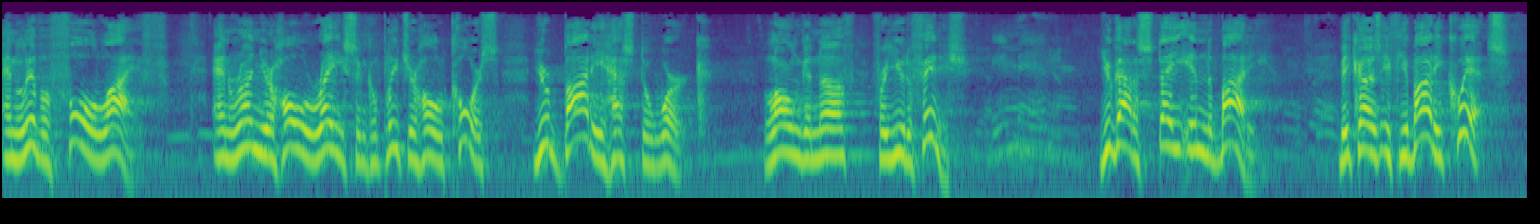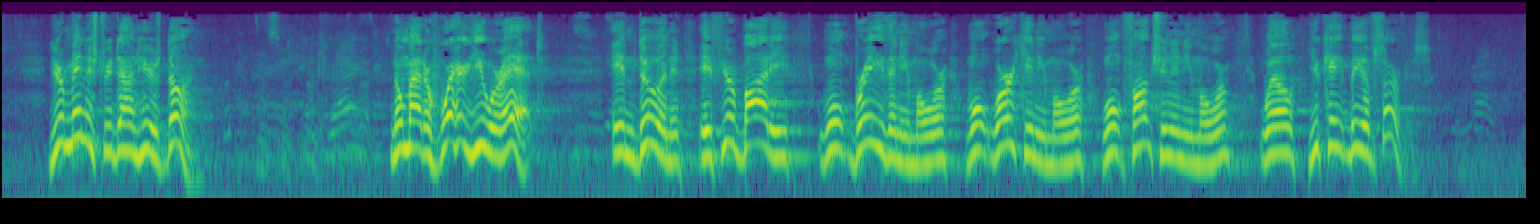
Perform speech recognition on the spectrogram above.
and live a full life and run your whole race and complete your whole course, your body has to work long enough for you to finish. You got to stay in the body. Because if your body quits, your ministry down here is done. No matter where you were at in doing it, if your body won't breathe anymore, won't work anymore, won't function anymore, well, you can't be of service.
